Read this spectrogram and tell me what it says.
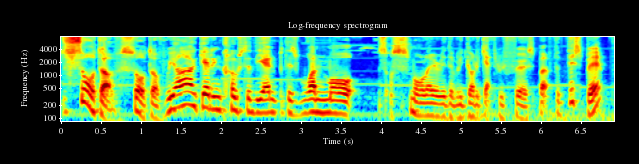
Sort of, sort of. We are getting close to the end, but there's one more sort of small area that we've got to get through first. But for this bit,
